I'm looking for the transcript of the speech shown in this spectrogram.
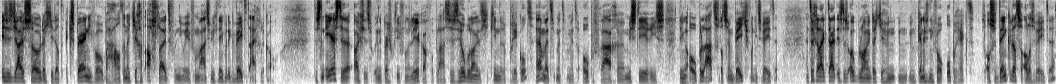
is het juist zo dat je dat expertniveau behaalt en dat je gaat afsluiten voor nieuwe informatie. Want je denkt, van ik weet het eigenlijk al. Dus ten eerste, als je het in de perspectief van de leerkracht wil plaatsen, is het heel belangrijk dat je kinderen prikkelt. Hè, met, met, met open vragen, mysteries, dingen openlaat, zodat ze een beetje van iets weten. En tegelijkertijd is het dus ook belangrijk dat je hun, hun, kennisniveau oprekt. Dus als ze denken dat ze alles weten,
